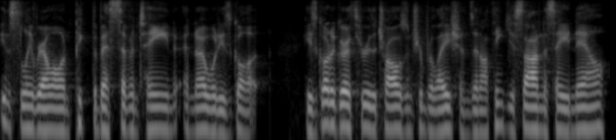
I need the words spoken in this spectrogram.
instantly round one pick the best 17 and know what he's got. He's got to go through the trials and tribulations, and I think you're starting to see now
